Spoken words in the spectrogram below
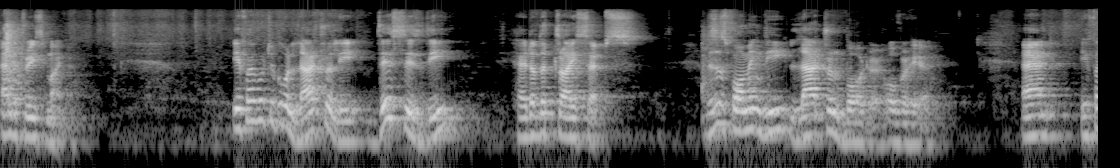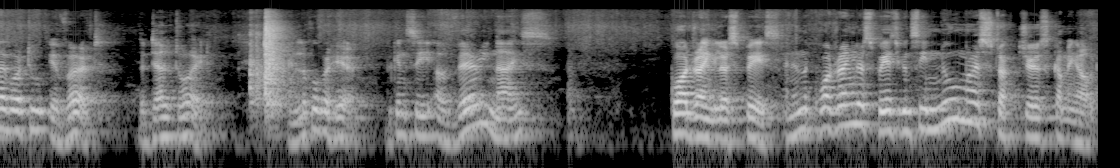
and the teres minor. If I were to go laterally, this is the head of the triceps. This is forming the lateral border over here. And if I were to invert the deltoid and look over here, you can see a very nice quadrangular space. And in the quadrangular space, you can see numerous structures coming out.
